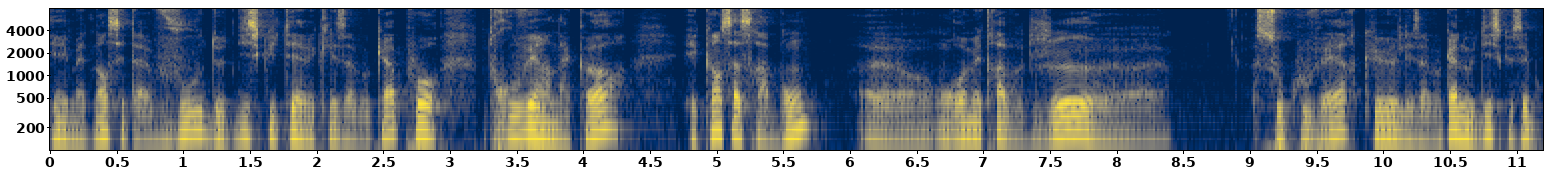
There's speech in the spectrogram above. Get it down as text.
et maintenant c'est à vous de discuter avec les avocats pour trouver un accord. Et quand ça sera bon, euh, on remettra votre jeu euh, sous couvert que les avocats nous disent que c'est bon.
